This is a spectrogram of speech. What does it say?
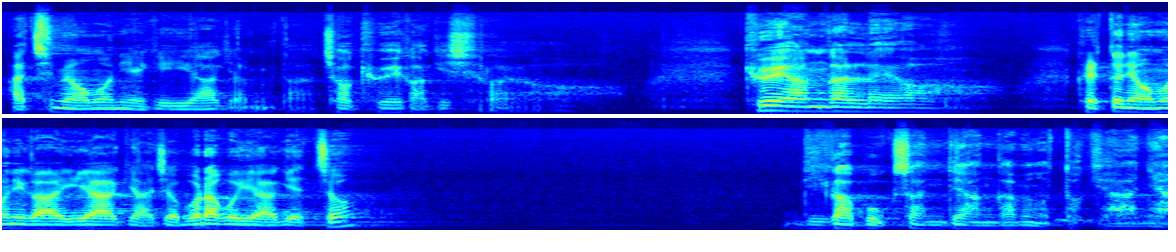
아침에 어머니에게 이야기합니다. 저 교회 가기 싫어요. 교회 안 갈래요. 그랬더니 어머니가 이야기하죠. 뭐라고 이야기했죠? 네가 목사인데 안 가면 어떻게 하냐?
